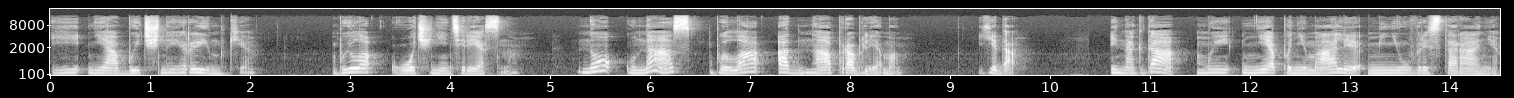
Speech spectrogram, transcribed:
и необычные рынки. Было очень интересно. Но у нас была одна проблема – еда. Иногда мы не понимали меню в ресторане.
